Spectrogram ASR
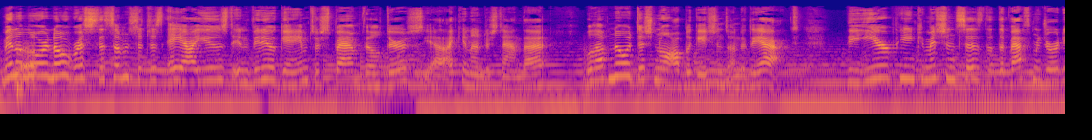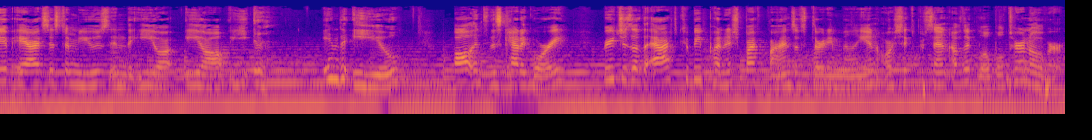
Minimal Yeah. or no risk systems such as AI used in video games or spam filters, yeah, I can understand that, will have no additional obligations under the Act. The European Commission says that the vast majority of AI systems used in the EU, eh, in the EU fall into this category. Breaches of the Act could be punished by fines of 30 million or 6% of the global turnover.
